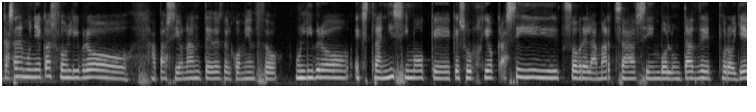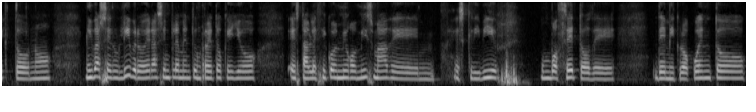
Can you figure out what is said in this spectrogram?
Casa de Muñecas fue un libro apasionante desde el comienzo, un libro extrañísimo que, surgió casi sobre la marcha, sin voluntad de proyecto, no, no iba a ser un libro, era simplemente un reto que yo establecí conmigo misma de escribir un boceto de, microcuento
